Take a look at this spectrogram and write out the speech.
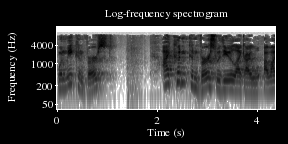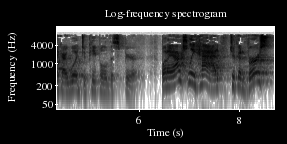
When we conversed, I couldn't converse with you like I, like I would to people of the Spirit. But I actually had to converse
